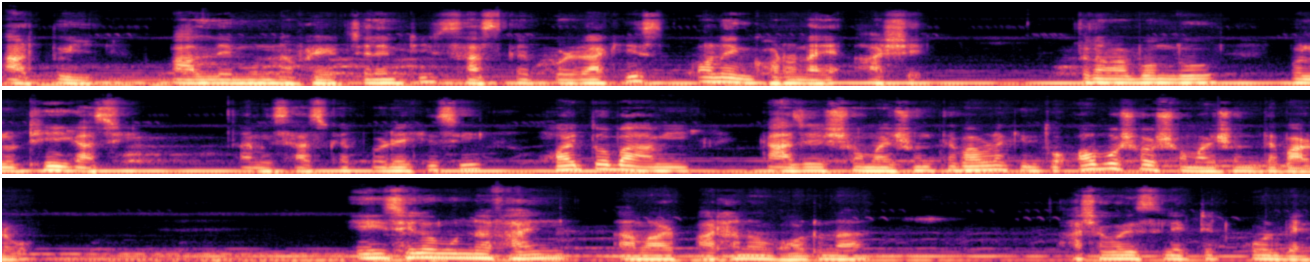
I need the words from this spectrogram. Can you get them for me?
আর তুই পারলে মুন্না ভাইয়ের চ্যানেলটি সাবস্ক্রাইব করে রাখিস। অনেক ঘটনায় আসে। তখন আমার বন্ধু বলল, ঠিক আছে, আমি সাবস্ক্রাইব করে রেখেছি। হয়তো বা আমি কাজের সময় শুনতে পারব না, কিন্তু অবসর সময় শুনতে পারব এই ছিল মুন্না ভাই, আমার পাঠানো ঘটনা। আশা করি সিলেক্টেড করবেন।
